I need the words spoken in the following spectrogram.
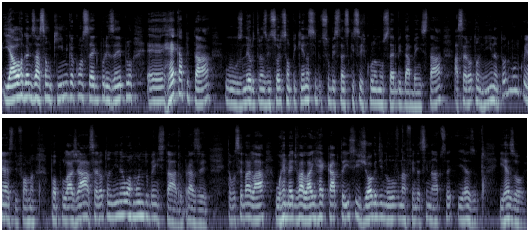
e a organização química consegue, por exemplo, é, recaptar os neurotransmissores são pequenas substâncias que circulam no cérebro e dá bem-estar. A serotonina, todo mundo conhece de forma popular já. A serotonina é o hormônio do bem-estar, do prazer. Então você vai lá, o remédio vai lá e recapta isso e joga de novo na fenda sinapse e resolve. E resolve.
